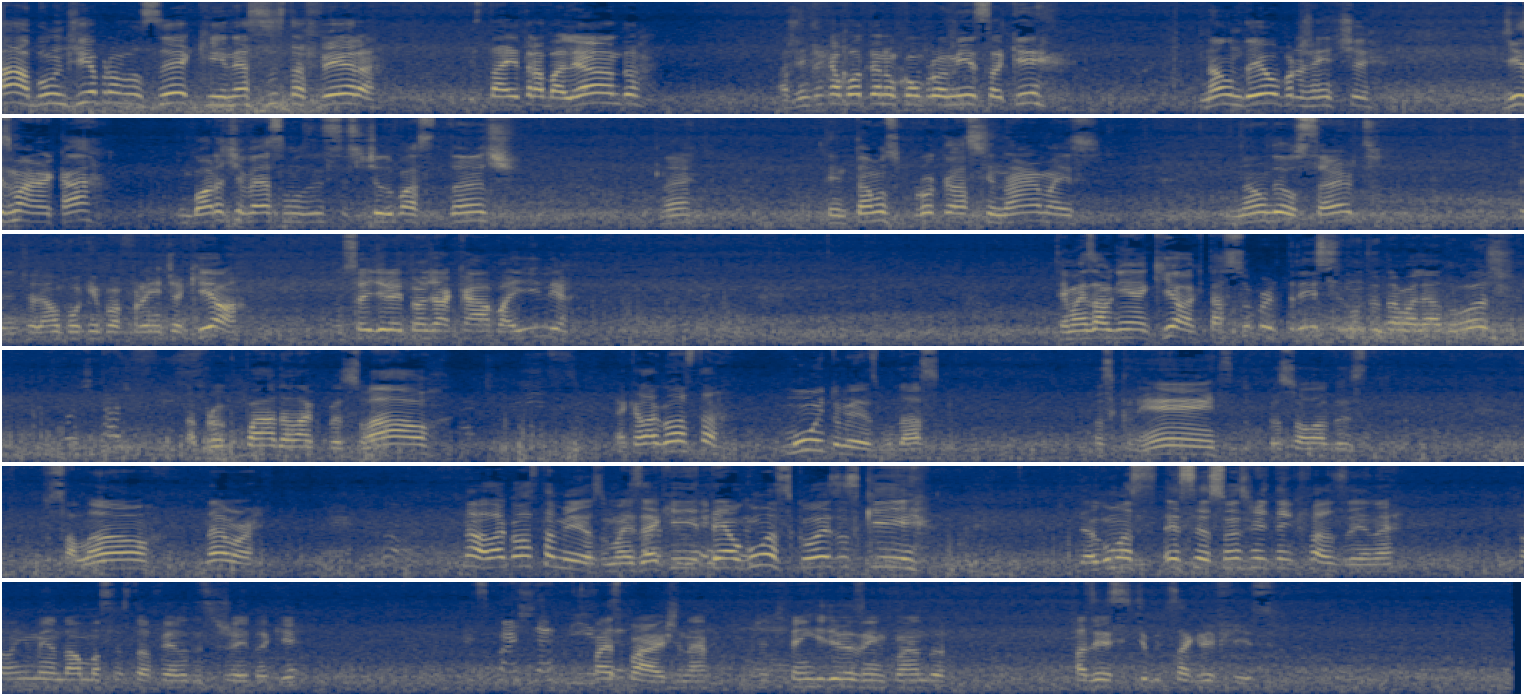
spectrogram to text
Ah, bom dia pra você que nessa sexta-feira está aí trabalhando. A gente acabou tendo um compromisso aqui. Não deu pra gente desmarcar, embora tivéssemos insistido bastante, né? Tentamos procrastinar, mas não deu certo. Se a gente olhar um pouquinho pra frente aqui, ó, não sei direito onde acaba a ilha. Tem mais alguém aqui, ó, que tá super triste não ter trabalhado hoje. Tá difícil. Tá preocupada lá com o pessoal. Difícil. É que ela gosta muito mesmo das, das clientes, do pessoal lá do, do salão, né amor? Não, ela gosta mesmo, mas é que tem algumas coisas que. Tem algumas exceções que a gente tem que fazer, né? Então emendar uma sexta-feira desse jeito aqui Faz parte da vida. faz parte, né? A gente tem que de vez em quando fazer esse tipo de sacrifício.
